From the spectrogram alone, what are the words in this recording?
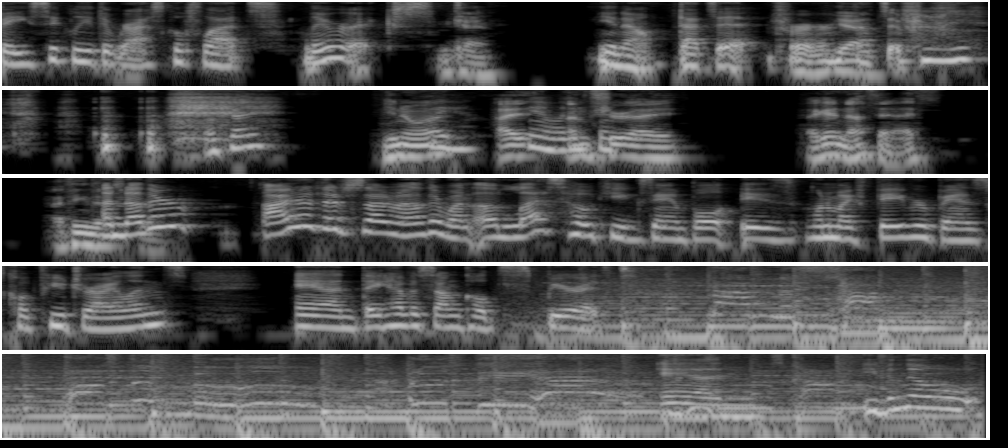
basically the Rascal Flatts lyrics, okay. you know, that's it for Yeah. that's it for me. Okay. You know what? I Yeah, what I'm sure I I got nothing. I th- I think that's another. I thought there's another one. A less hokey example is one of my favorite bands it's called Future Islands. And they have a song called Spirit. madness hot. Wants the moon, lose the air. And even though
